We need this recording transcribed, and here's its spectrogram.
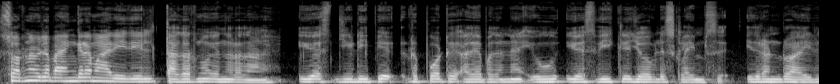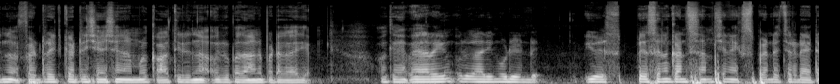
സ്വർണവില ഭയങ്കരമായ രീതിയിൽ തകർന്നു എന്നുള്ളതാണ്. U S G D P report അതേപോലെ തന്നെ U U S weekly jobless claims ഇത് രണ്ടും ആയിരുന്നു ഫെഡറേറ്റ് കട്ടിന് ശേഷം നമ്മൾ കാത്തിരുന്ന ഒരു പ്രധാനപ്പെട്ട കാര്യം. ഓക്കെ വേറെയും ഒരു കാര്യം കൂടിയുണ്ട്. U S personal consumption expenditure data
